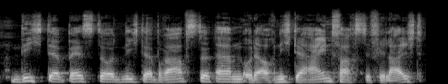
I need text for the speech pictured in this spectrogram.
nicht der Beste und nicht der Bravste ähm, oder auch nicht der Einfachste vielleicht,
